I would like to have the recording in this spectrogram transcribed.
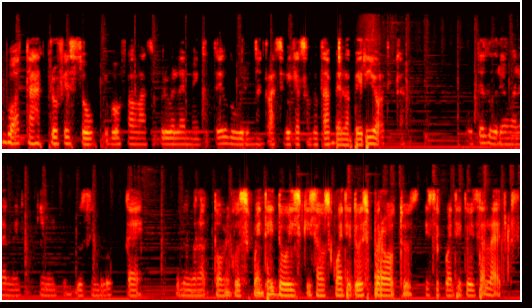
Boa tarde, professor. Eu vou falar sobre o elemento telúrio na classificação da tabela periódica. O telúrio é um elemento químico do símbolo Te, do número atômico 52, que são 52 prótons e 52 elétrons,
